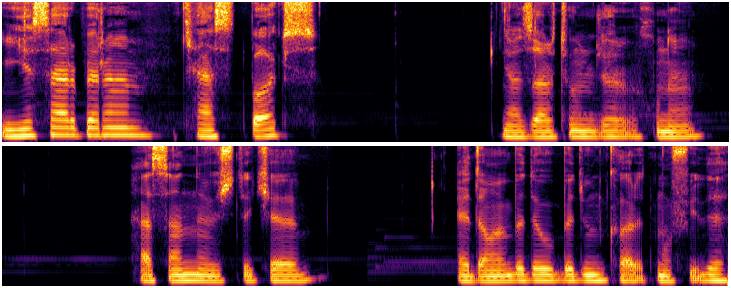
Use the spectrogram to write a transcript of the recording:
یه سر برم Castbox نظرات اونجا رو بخونم. حسن نوشته که ادامه بده و بدون کارت مفیده.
